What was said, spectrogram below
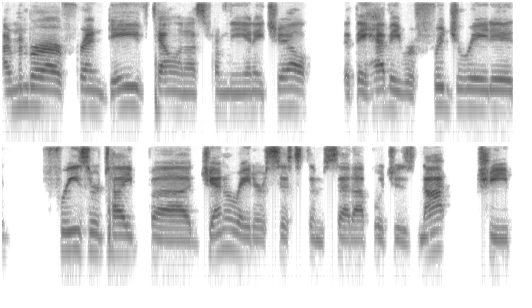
I remember our friend Dave telling us from the NHL that they have a refrigerated freezer type uh, generator system set up, which is not cheap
